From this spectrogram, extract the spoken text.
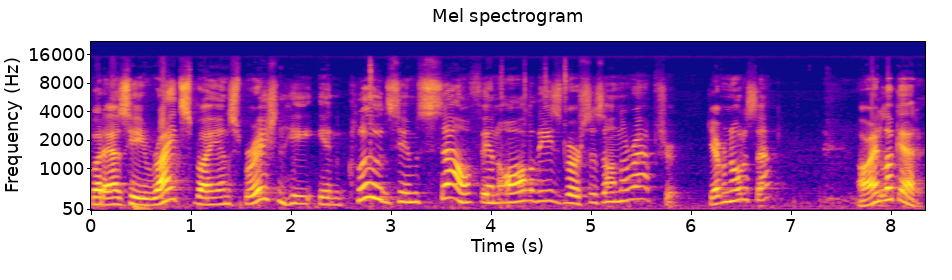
But as he writes by inspiration, he includes himself in all of these verses on the rapture. Do you ever notice that? All right, look at it.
